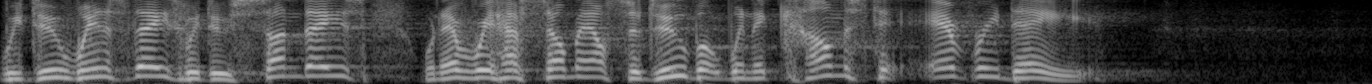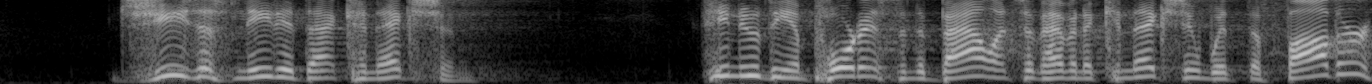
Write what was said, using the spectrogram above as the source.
We do Wednesdays, we do Sundays, whenever we have something else to do, but when it comes to every day, Jesus needed that connection. He knew the importance and the balance of having a connection with the Father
